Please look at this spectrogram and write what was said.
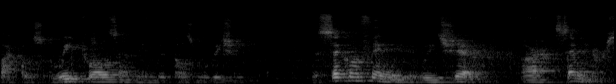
Pacos rituals and in the cosmovision. The second thing we, we share are seminars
